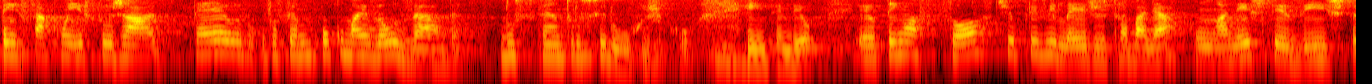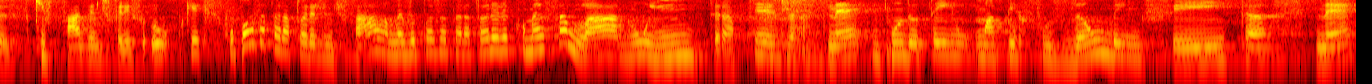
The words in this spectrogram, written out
pensar com isso já até você um pouco mais ousada. Do centro cirúrgico, entendeu? Eu tenho a sorte e o privilégio de trabalhar com anestesistas que fazem diferença. Porque o pós-operatório a gente fala, mas o pós-operatório ele começa lá, no intra. Exato. Né? Quando eu tenho uma perfusão bem feita, né?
